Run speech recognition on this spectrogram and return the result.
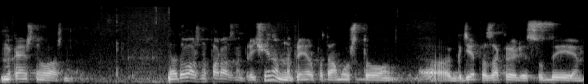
Ну, конечно, важно. Но это важно по разным причинам. Например, потому что э, где-то закрыли суды,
